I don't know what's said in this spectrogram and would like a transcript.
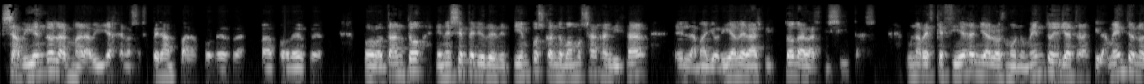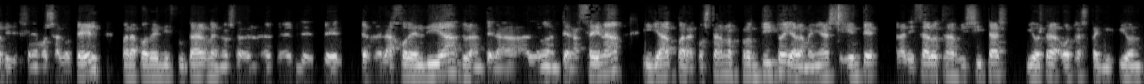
sabiendo las maravillas que nos esperan para poder, para poder ver. Por lo tanto, en ese periodo de tiempo es cuando vamos a realizar eh, la mayoría de las, todas las visitas. Una vez que cierren ya los monumentos, ya tranquilamente nos dirigiremos al hotel para poder disfrutar de del relajo del día durante la, durante la cena y ya para acostarnos prontito y a la mañana siguiente realizar otras visitas y otra, otra expedición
